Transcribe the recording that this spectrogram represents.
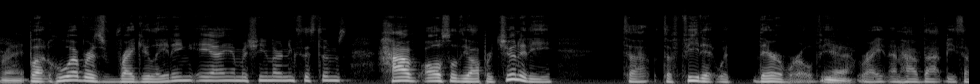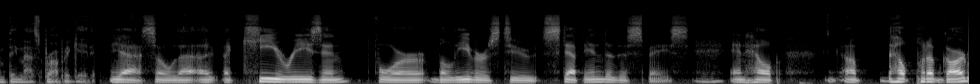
Right. But whoever is regulating AI and machine learning systems have also the opportunity to to feed it with their worldview, Yeah. right, and have that be something that's propagated. Yeah. So that a, a key reason for believers to step into this space and help uh, help put up guard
